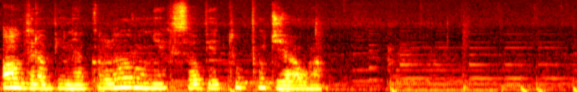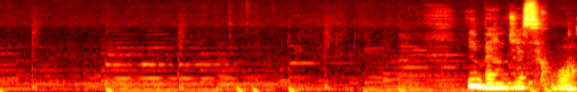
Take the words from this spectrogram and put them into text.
Odrobinę koloru niech sobie tu podziała. I będzie schło.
